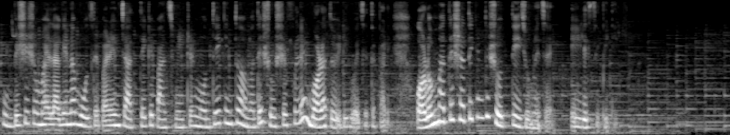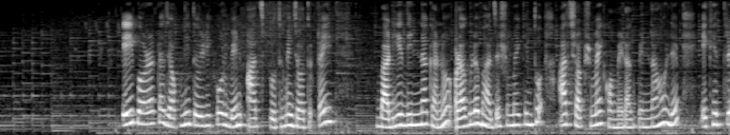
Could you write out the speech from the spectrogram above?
খুব বেশি সময় লাগে না, বলতে পারেন চার থেকে পাঁচ মিনিটের মধ্যেই কিন্তু আমাদের সর্ষে ফুলের বড়া তৈরি হয়ে যেতে পারে। গরম ভাতের সাথে কিন্তু সত্যিই জমে যায় এই রেসিপিটি এই বড়াটা যখনই তৈরি করবেন, আজ প্রথমে যতটাই বাড়িয়ে দিন না কেন বড়াগুলো ভাজার সময় কিন্তু আজ সবসময় কমে রাখবেন। না হলে এক্ষেত্রে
